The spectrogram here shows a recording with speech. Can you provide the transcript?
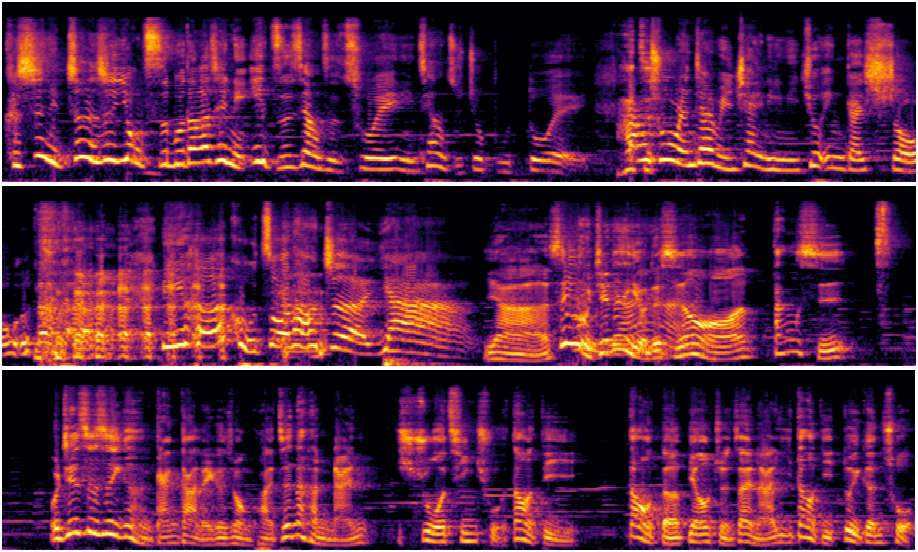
可是你真的是用词不当，而且你一直这样子催，你这样子就不对。当初人家 reject 你，你就应该收了，你何苦做到这样？呀所以我觉得有的时候哦，当时我觉得这是一个很尴尬的一个状况，真的很难说清楚到底道德标准在哪里，到底对跟错。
